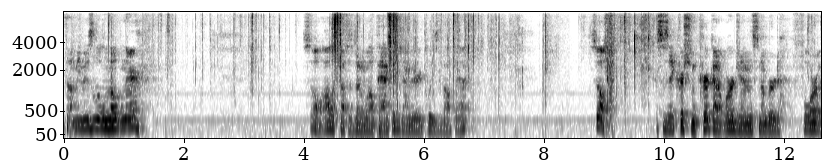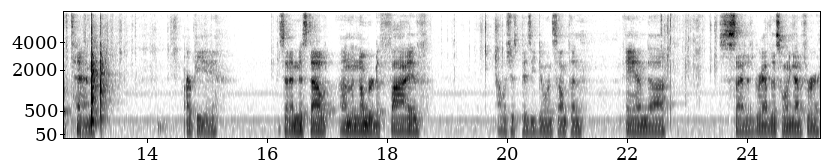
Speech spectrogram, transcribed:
Thought maybe there's a little note in there. So all the stuff has been well packaged. I'm very pleased about that. So this is a Christian Kirk out of Origins, numbered 4 of 10 RPA. Said I missed out on the number to 5. I was just busy doing something. And uh, decided to grab this one. I got it for a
